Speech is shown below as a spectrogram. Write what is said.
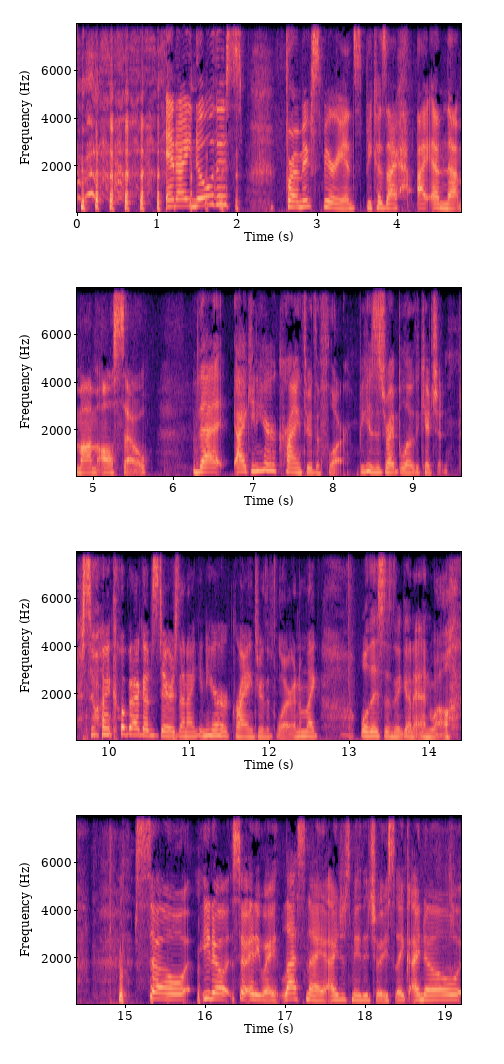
and I know this from experience because I I am that mom also that I can hear her crying through the floor because it's right below the kitchen. So I go back upstairs and I can hear her crying through the floor and I'm like, well this isn't going to end well. so, you know, so anyway, last night I just made the choice like I know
